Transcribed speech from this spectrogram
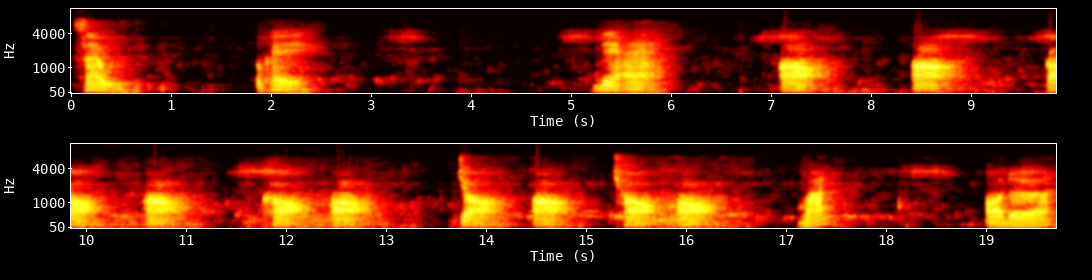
sounds. Okay. There are r, r, go, r, call, r, jaw, r, chaw, r, but order?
